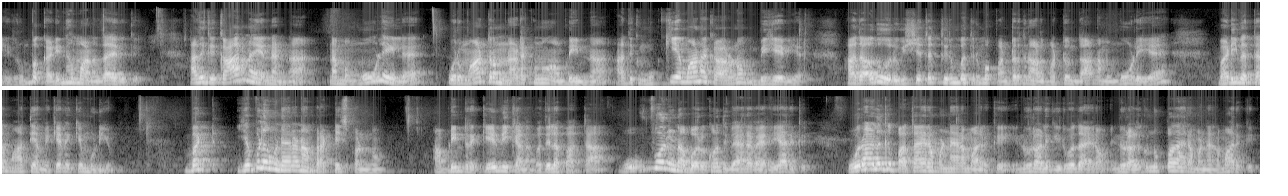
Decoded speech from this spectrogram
இது ரொம்ப கடினமானதாக இருக்குது அதுக்கு காரணம் என்னென்னா நம்ம மூளையில் ஒரு மாற்றம் நடக்கணும் அப்படின்னா அதுக்கு முக்கியமான காரணம் பிஹேவியர் அதாவது ஒரு விஷயத்தை திரும்ப திரும்ப பண்ணுறதுனால மட்டும்தான் நம்ம மூளையை வடிவத்தை மாற்றி அமைக்க வைக்க முடியும். பட் எவ்வளவு நேரம் நான் ப்ராக்டிஸ் பண்ணணும்? அப்படின்ற கேள்விக்கான பதிலை பார்த்தா ஒவ்வொரு நபருக்கும் அது வேறு வேறையாக இருக்குது ஒரு ஆளுக்கு பத்தாயிரம் மணி நேரமாக இருக்குது இன்னொரு ஆளுக்கு இருபதாயிரம் இன்னொரு ஆளுக்கு முப்பதாயிரம் மணி நேரமாக இருக்குது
